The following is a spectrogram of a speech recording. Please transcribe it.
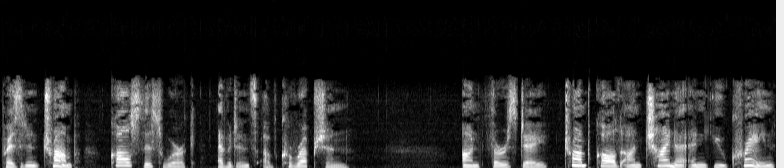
President Trump calls this work evidence of corruption. On Thursday, Trump called on China and Ukraine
